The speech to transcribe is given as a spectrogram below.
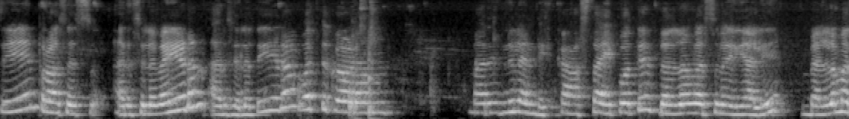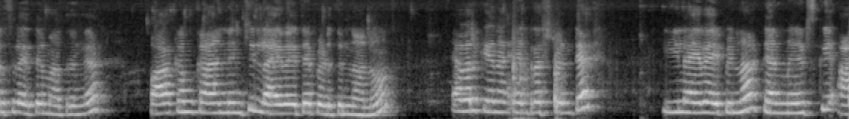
సేమ్ ప్రాసెస్ అరిసెలు వేయడం అరిసెలు తీయడం ఒత్తుకోవడం. మరి ఇందులండి కాస్త అయిపోతే బెల్లం వరుసలు వేయాలి. బెల్లం వరుసలు అయితే మాత్రంగా పాకం కాని నుంచి లైవ్ అయితే పెడుతున్నాను. ఎవరికైనా ఇంట్రెస్ట్ ఉంటే ఈ లైవ్ అయిపోయిన టెన్ మినిట్స్కి ఆ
